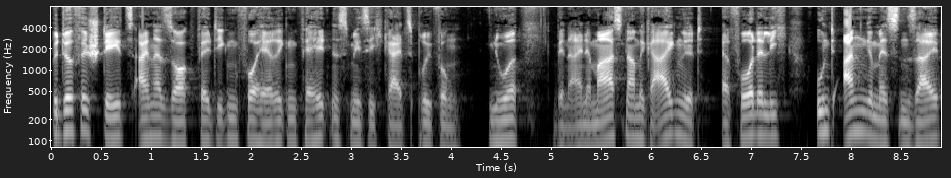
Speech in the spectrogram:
bedürfe stets einer sorgfältigen vorherigen Verhältnismäßigkeitsprüfung. Nur wenn eine Maßnahme geeignet, erforderlich und angemessen sei,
